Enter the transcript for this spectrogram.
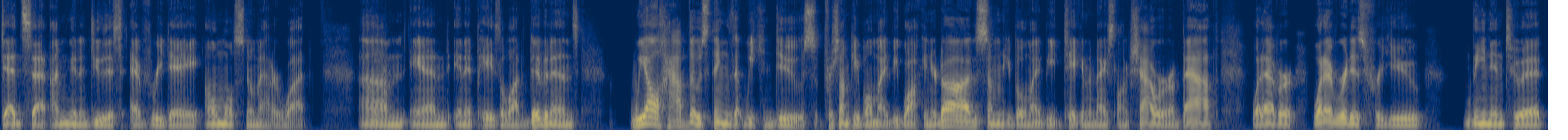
dead set. I'm going to do this every day, almost no matter what um, and and it pays a lot of dividends we all have those things that we can do. So for some people, it might be walking your dogs. Some people might be taking a nice long shower or a bath, whatever, whatever it is for you, lean into it,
